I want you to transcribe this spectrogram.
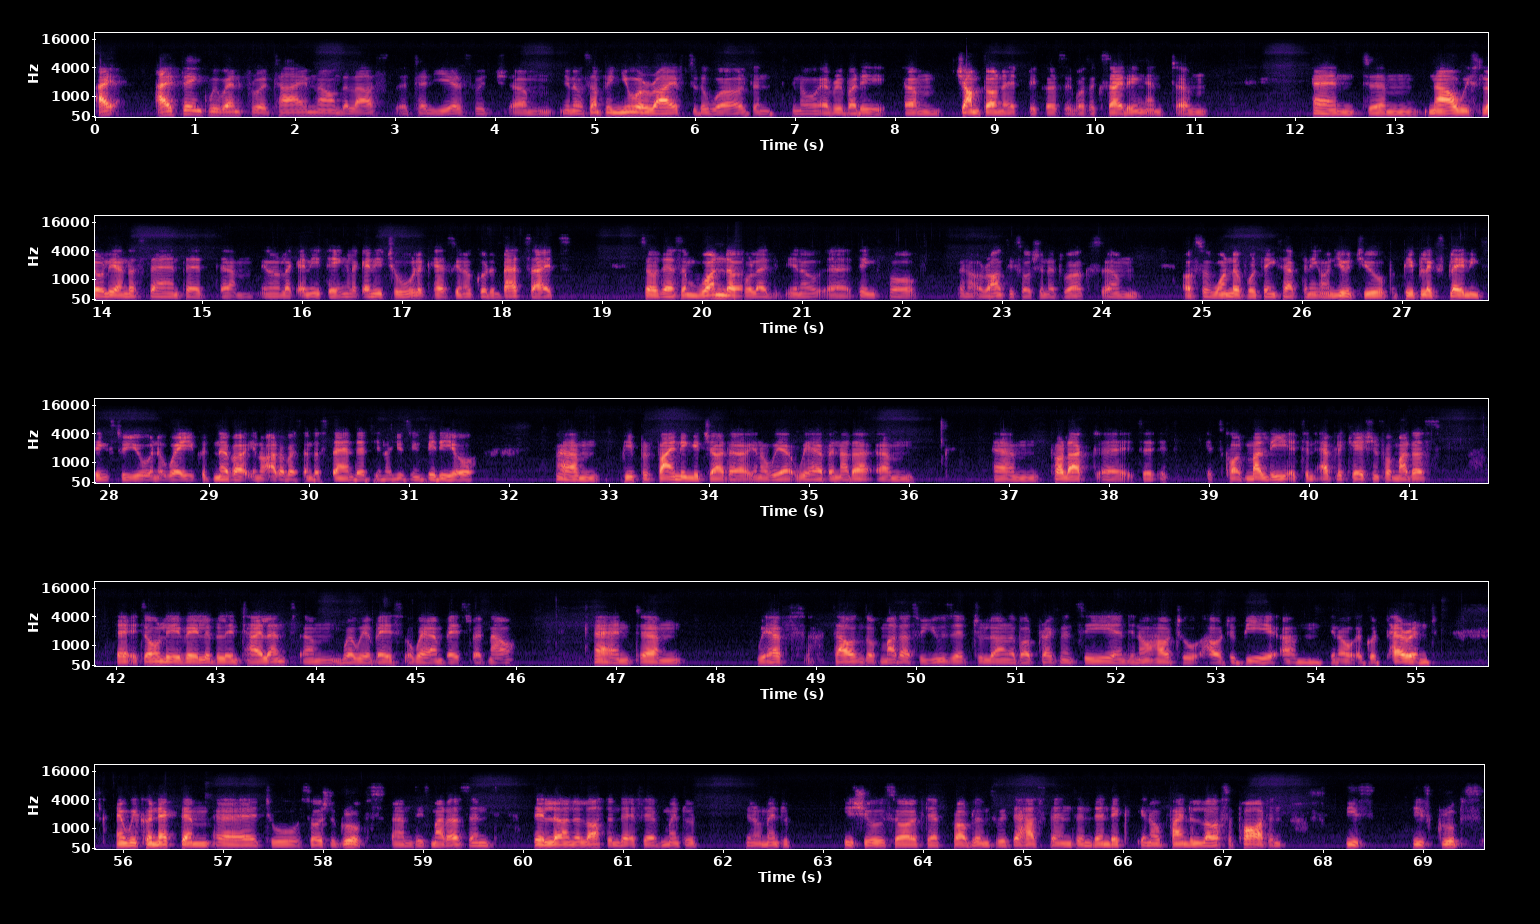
I I think we went through a time now in the last uh, 10 years, which, um, you know, something new arrived to the world and, you know, everybody um, jumped on it because it was exciting. And, um, and um, now we slowly understand that, um, you know, like anything, like any tool, it has, you know, good and bad sides. So there's some wonderful, uh, you know, uh, things for, you know, around the social networks. Um, also wonderful things happening on YouTube, people explaining things to you in a way you could never, you know, otherwise understand it, you know, using video, um, people finding each other. You know, we, are, we have another um, um, product. Uh, it's, a, it's, it's called Mali. It's an application for mothers. Uh, it's only available in Thailand, um, where we're based or where I'm based right now. And um, we have thousands of mothers who use it to learn about pregnancy and you know how to how to be um, you know a good parent. And we connect them uh, to social groups um, these mothers and they learn a lot. And if they have mental you know mental issues or if they have problems with their husbands and then they you know find a lot of support. And these these groups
